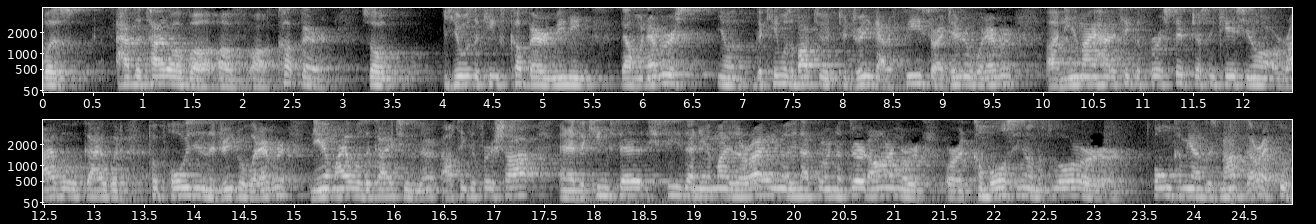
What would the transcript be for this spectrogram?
was had the title of, uh, of uh, cupbearer. So he was the king's cupbearer, meaning that whenever you know the king was about to, to drink at a feast or at dinner or whatever, uh, Nehemiah had to take the first sip just in case you know a rival guy would put poison in the drink or whatever. Nehemiah was the guy to I'll take the first shot, and if the king says sees that Nehemiah's all right, you know he's not throwing the third arm or or convulsing on the floor or, or foam coming out of his mouth. All right, cool.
